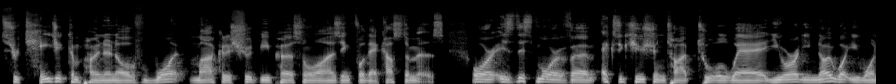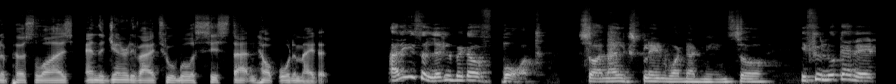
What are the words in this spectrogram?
strategic component of what marketers should be personalizing for their customers? Or is this more of an execution type tool where you already know what you want to personalize and the generative AI tool will assist that and help automate it? I think it's a little bit of both. So, and I'll explain what that means. So, if you look at it,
